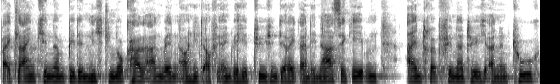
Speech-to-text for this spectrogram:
Bei Kleinkindern bitte nicht lokal anwenden, auch nicht auf irgendwelche Tüchen direkt an die Nase geben. Ein Tröpfchen natürlich an ein Tuch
